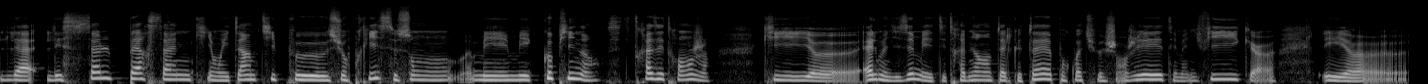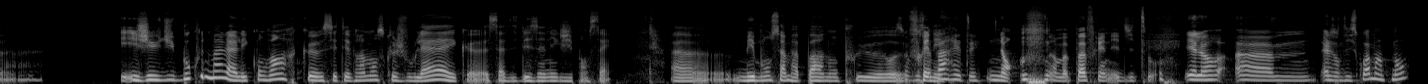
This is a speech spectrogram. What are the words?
les seules personnes qui ont été un petit peu surprises, ce sont mes, copines. C'était très étrange qui, elles me disaient, mais t'es très bien telle que t'es, pourquoi tu veux changer, t'es magnifique. Et, et j'ai eu beaucoup de mal à les convaincre que c'était vraiment ce que je voulais et que ça faisait des années que j'y pensais. Euh, mais bon, ça m'a pas non plus euh, ça freiné. Vous pas arrêté Non, ça m'a pas freiné du tout. Et alors, euh, elles en disent quoi maintenant?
